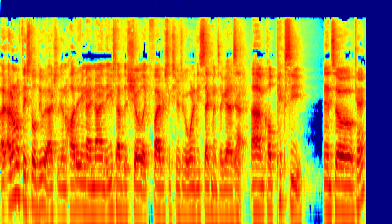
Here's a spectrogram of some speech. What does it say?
I I don't know if they still do it actually on Hot 899. They used to have this show like five or six years ago. One of these segments, I guess, Yeah. um, called Pixie. And so, Okay.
